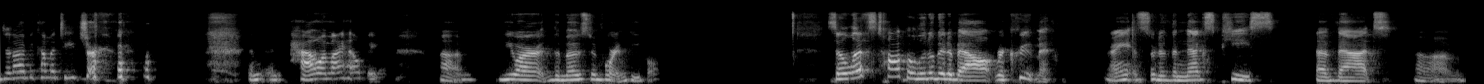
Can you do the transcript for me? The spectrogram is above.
did I become a teacher? and, and, how am I helping? Um, you are the most important people. So let's talk a little bit about recruitment, right? It's sort of the next piece of that, um,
